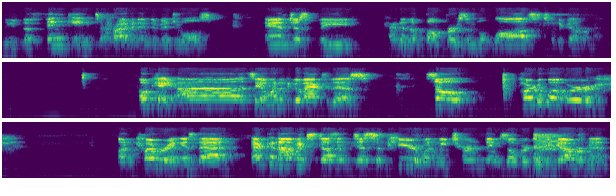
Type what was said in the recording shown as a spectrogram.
Leave the thinking to private individuals and just the kind of the bumpers and the laws to the government. Okay, uh, let's see, I wanted to go back to this. So part of what we're uncovering is that economics doesn't disappear when we turn things over to the government.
